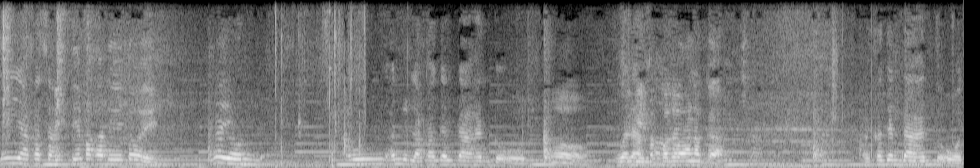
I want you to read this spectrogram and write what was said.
Nahihiya ka sa... Biktima ka dito eh. Ngayon, ang ano lang, kagandahan doon, Oo. Wala. Sige, magpaliwanag ka. ang kagandahan doon,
